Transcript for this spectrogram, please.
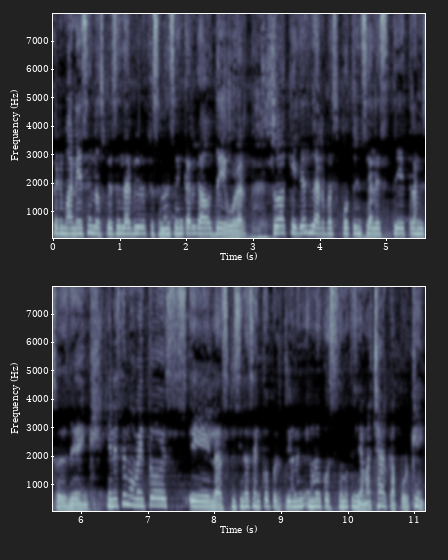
permanecen los peces larvívoros que son los encargados de devorar todas aquellas larvas potenciales de transmisores de dengue. En este momento eh, las piscinas se han convertido en, un ecosistema que se llama charca. ¿Por qué?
